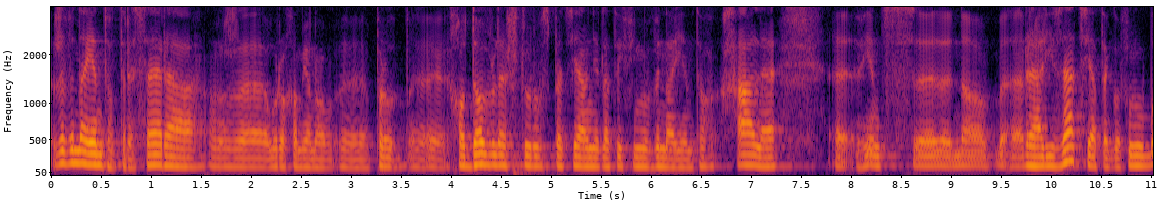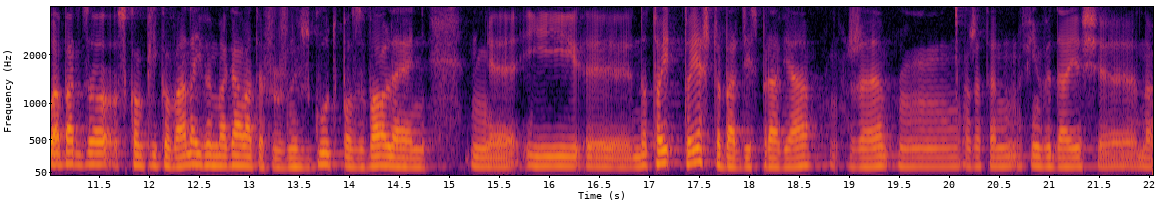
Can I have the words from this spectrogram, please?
że wynajęto tresera, że uruchomiono e, e, hodowlę szczurów specjalnie dla tych filmów, wynajęto hale, więc no, realizacja tego filmu była bardzo skomplikowana i wymagała też różnych zgód, pozwoleń i no, to, to jeszcze bardziej sprawia, że, mm, że ten film wydaje się no,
